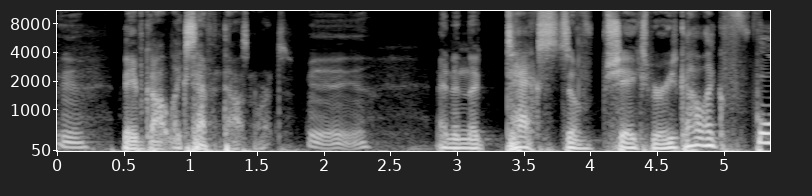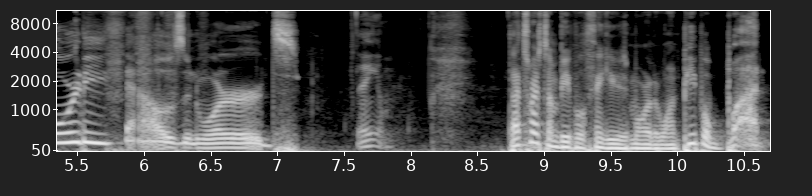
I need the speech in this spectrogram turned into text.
Yeah. they've got like 7,000 words. Yeah. Yeah. And in the texts of Shakespeare, he's got like 40,000 words. Damn. That's why some people think he was more than one people. But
